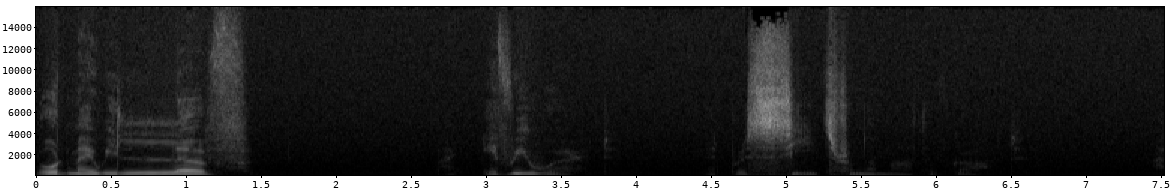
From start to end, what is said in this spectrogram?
Lord, may we live by every word that proceeds from the mouth of God. I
